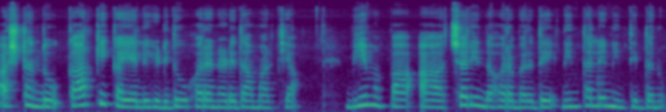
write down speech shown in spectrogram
ಅಷ್ಟೊಂದು ಕಾರ್ಕಿ ಕೈಯಲ್ಲಿ ಹಿಡಿದು ಹೊರ ನಡೆದ ಅಮರ್ತ್ಯ. ಭೀಮಪ್ಪ ಆ ಅಚ್ಚರಿಯಿಂದ ಹೊರಬರದೆ ನಿಂತಲ್ಲೇ ನಿಂತಿದ್ದನು.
